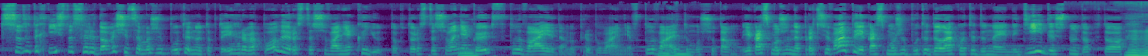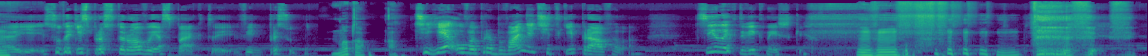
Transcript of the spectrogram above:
Суто технічно середовище це може бути ну, тобто ігрове поле і розташування кают. Тобто розташування mm. кают впливає на випробування, впливає, mm. тому що там якась може не працювати, якась може бути далеко, ти до неї не дійдеш. Ну тобто mm-hmm. суто якийсь просторовий аспект він присутній. Ну так. так. Чи є у випробування чіткі правила? Цілих дві книжки.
